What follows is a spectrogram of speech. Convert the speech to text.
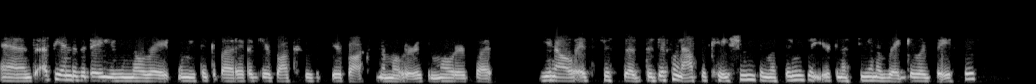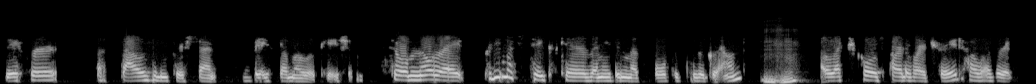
And at the end of the day, even millwright, when you think about it, a gearbox is a gearbox and a motor is a motor. But, you know, it's just the, the different applications and the things that you're going to see on a regular basis differ a thousand percent based on the location. So a millwright pretty much takes care of anything that's bolted to the ground. Mm-hmm. Electrical is part of our trade. However, it's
